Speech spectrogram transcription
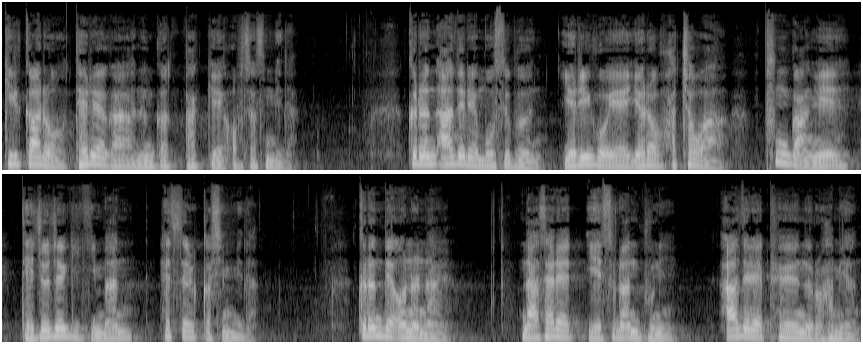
길가로 데려가는 것밖에 없었습니다. 그런 아들의 모습은 여리고의 여러 화초와 풍광에 대조적이기만 했을 것입니다. 그런데 어느 날 나사렛 예수란 분이 아들의 표현으로 하면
